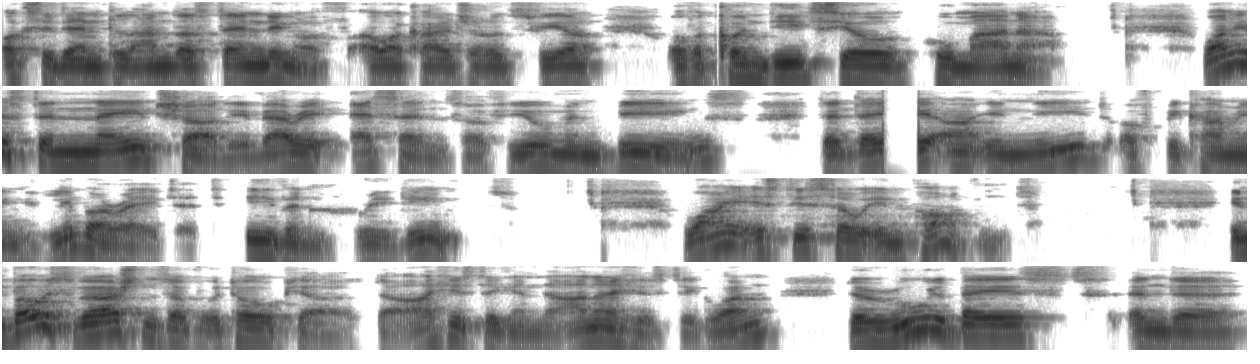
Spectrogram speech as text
Occidental understanding of our cultural sphere, of a conditio humana. One is the nature, the very essence of human beings, that they are in need of becoming liberated, even redeemed. Why is this so important? In both versions of utopia, the archistic and the anarchistic one, the rule-based and the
